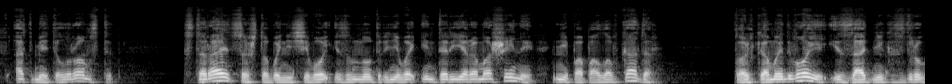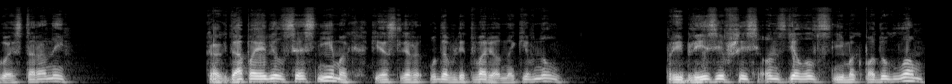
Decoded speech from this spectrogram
— отметил Ромстед. «Старается, чтобы ничего из внутреннего интерьера машины не попало в кадр. Только мы двое и задник с другой стороны». Когда появился снимок, Кеслер удовлетворенно кивнул. Приблизившись, он сделал снимок под углом,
